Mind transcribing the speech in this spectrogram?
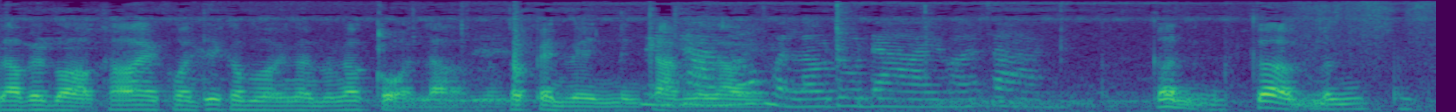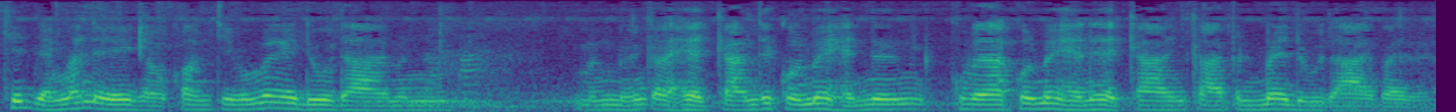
เราไปบอกเขาไอ้คนที่ขโมยเงินมันก็โกรธเรา มันก็เป็นเวรเป็นกรรมของเราเหมือนเราดูดายพระอาจารย์ก็ก็มันคิดอย่างนั้นเองกับความจริงมันไม่ได้ดูดายมัน มันเหมือนกับเหตุการณ์ที่คุณไม่เห็นนั้นเวลาคุณไม่เห็นเหตุการณ์กลายเป็นไม่ดูดายไปเลย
